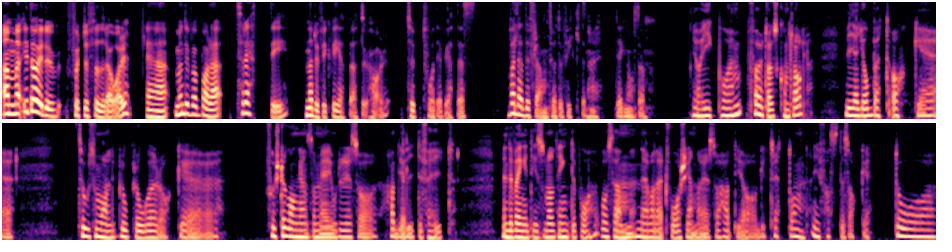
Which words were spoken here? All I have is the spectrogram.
Anna, idag är du 44 år, eh, men du var bara 30 när du fick veta att du har typ 2-diabetes. Vad ledde fram till att du fick den här diagnosen? Jag gick på en företagskontroll via jobbet och eh, tog som vanligt blodprover och eh, första gången som jag gjorde det så hade jag lite förhöjt. Men det var ingenting som de tänkte på. Och sen när jag var där två år senare så hade jag 13 i fastesocker. Då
